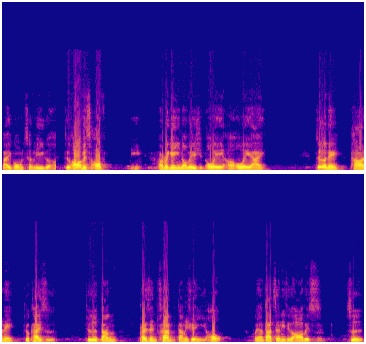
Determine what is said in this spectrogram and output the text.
白宫成立一个这个 Office of。American Innovation O A 啊 O A I，这个呢，他呢就开始，就是当 President Trump 当选以后，我想他成立这个 office 是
